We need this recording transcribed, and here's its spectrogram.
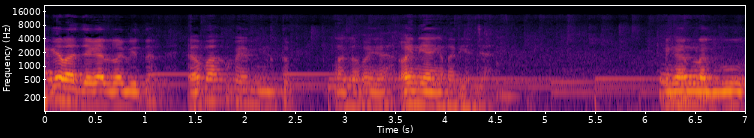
Oke lah jangan lagu itu Gak apa aku pengen ngetuk lagu apa ya? Oh ini yang tadi aja. Dengan lagu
